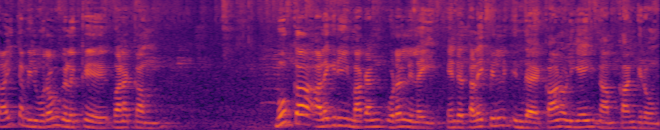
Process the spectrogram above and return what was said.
தாய் தமிழ் உறவுகளுக்கு வணக்கம். மூக்கா அழகிரி மகன் உடல்நிலை என்ற தலைப்பில் இந்த காணொளியை நாம் காண்கிறோம்.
